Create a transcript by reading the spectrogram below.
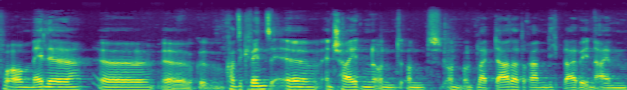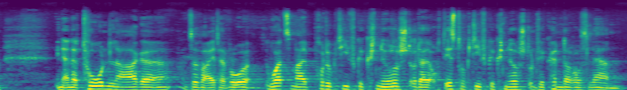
formelle äh, äh, Konsequenz äh, entscheiden und, und, und, und bleib da da dran. Ich bleibe in einem in einer Tonlage und so weiter. Wo, wo hat es mal produktiv geknirscht oder auch destruktiv geknirscht und wir können daraus lernen?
